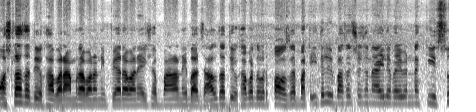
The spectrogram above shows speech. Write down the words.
মশলা জাতীয় খাবার আমরা বানানি পেয়ারা বানাই এইসব বানানি বা জাল জাতীয় খাবার দাবার পাওয়া যায়। বাট ইতালির বাস স্টেশনে আইলে পাইবেন না কিছু।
